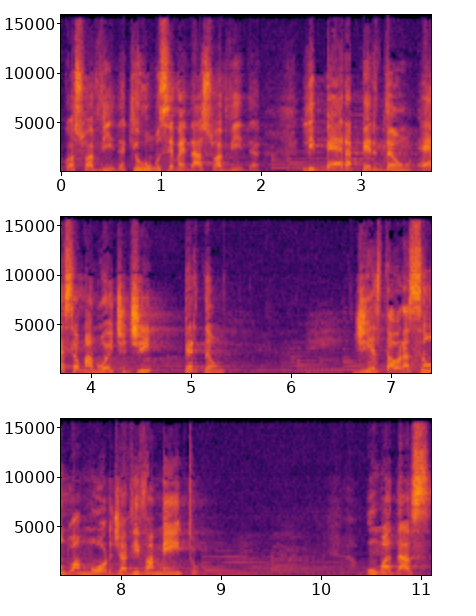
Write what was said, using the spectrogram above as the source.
com a sua vida? Que rumo você vai dar à sua vida? Libera perdão. Essa é uma noite de perdão, de restauração do amor, de avivamento. Uma das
